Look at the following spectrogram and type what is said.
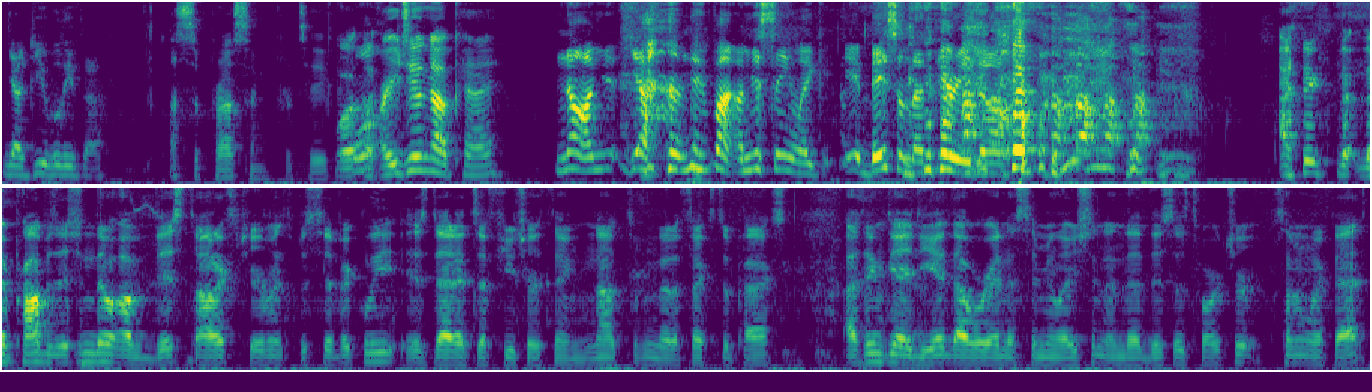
Yeah, do you believe that? That's depressing, Pratik. Well, Well, Are you doing okay? No, I'm yeah, I'm doing fine. I'm just saying, like, based on that theory, though. I think that the proposition though of this thought experiment specifically is that it's a future thing, not something that affects the past. I think the idea that we're in a simulation and that this is torture, something like that,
